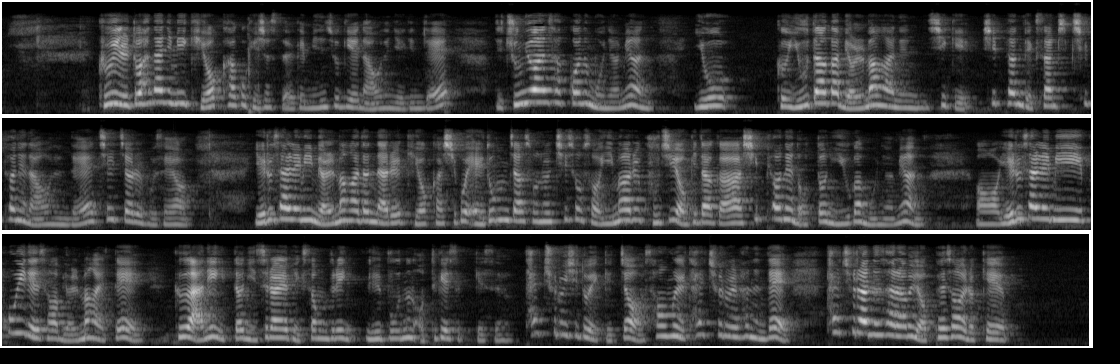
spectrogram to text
그 일도 하나님이 기억하고 계셨어요. 그게 민수기에 나오는 얘기인데 중요한 사건은 뭐냐면 요 그 유다가 멸망하는 시기 시편 137편에 나오는데 7절을 보세요. 예루살렘이 멸망하던 날을 기억하시고 에돔 자손을 치소서 이 말을 굳이 여기다가 시편에 넣었던 이유가 뭐냐면 어, 예루살렘이 포위돼서 멸망할 때 그 안에 있던 이스라엘 백성들의 일부는 어떻게 했겠어요? 탈출을 시도했겠죠. 성을 탈출을 하는데 탈출하는 사람을 옆에서 이렇게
